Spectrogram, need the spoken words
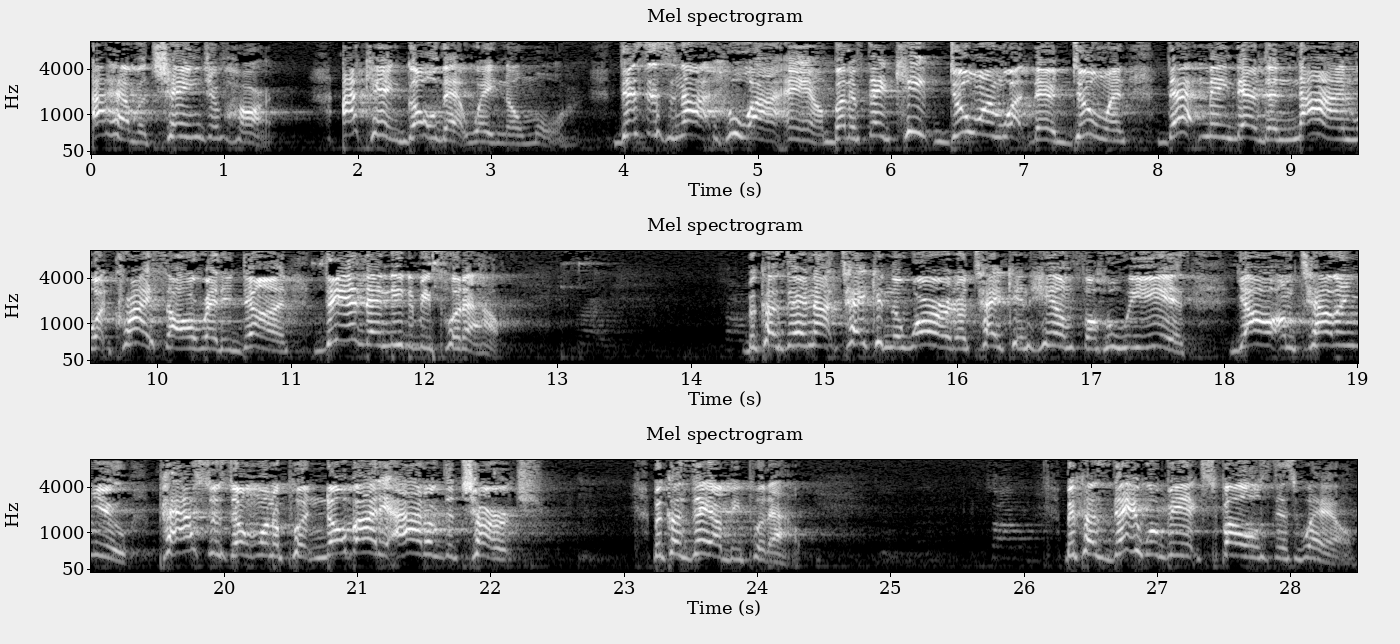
I have a change of heart. I can't go that way no more. This is not who I am. But if they keep doing what they're doing, that means they're denying what Christ already done. Then they need to be put out. Because they're not taking the word or taking him for who he is. Y'all, I'm telling you, pastors don't want to put nobody out of the church because they'll be put out. Because they will be exposed as well.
